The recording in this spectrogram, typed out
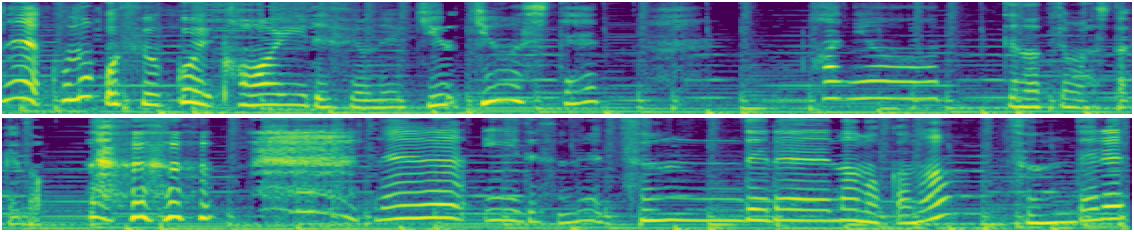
ねこの子すっごい可愛いですよね。ぎゅ、ぎゅーして。ってなってましたけど。ねいいですね。ツンデレなのかな？ツンデレ、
